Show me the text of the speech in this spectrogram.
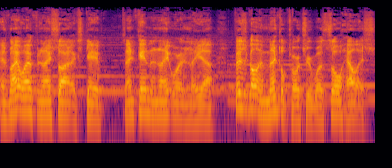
As my wife and I sought escape, then came the night when the uh, physical and mental torture was so hellish.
